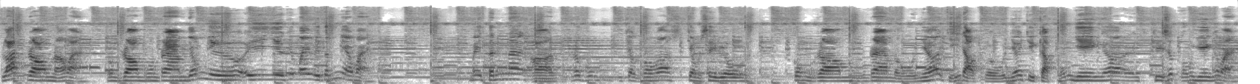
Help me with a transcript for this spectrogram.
flash ROM nữa các bạn? Con ROM con RAM giống như y như cái máy vi tính nha các bạn. Máy tính á à, nó cũng trong con trong CPU cung rom ram đồ nhớ chỉ đọc rồi nhớ truy cập ngẫu nhiên đó, truy xuất ngẫu nhiên các bạn.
